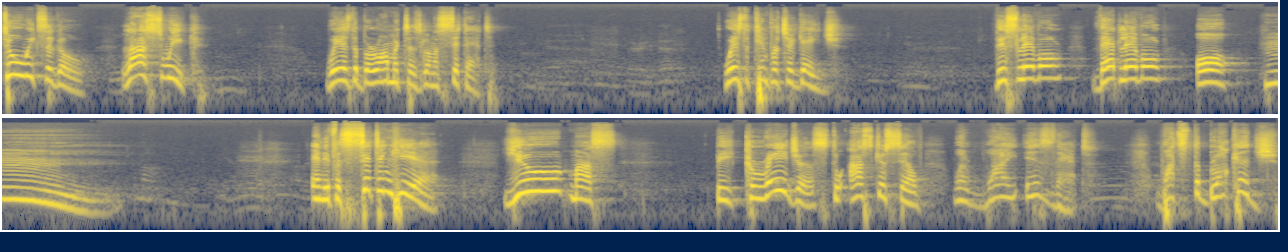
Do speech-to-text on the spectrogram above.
two weeks ago, last week, where's the barometer going to sit at? Where's the temperature gauge? This level, that level, or hmm? And if it's sitting here, you must be courageous to ask yourself, well, why is that? What's the blockage?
